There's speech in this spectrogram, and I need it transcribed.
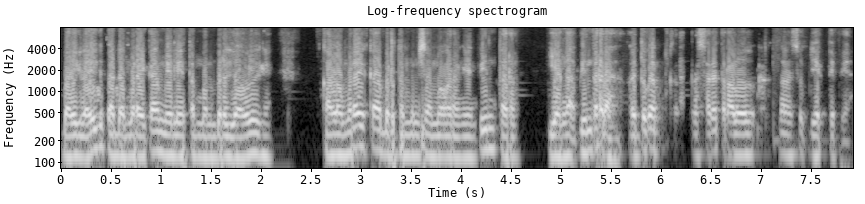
Balik lagi kepada mereka milih teman bergaulnya. Kalau mereka berteman sama orang yang pintar ya nggak pinter lah. Itu kan kasarnya terlalu, terlalu subjektif ya.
